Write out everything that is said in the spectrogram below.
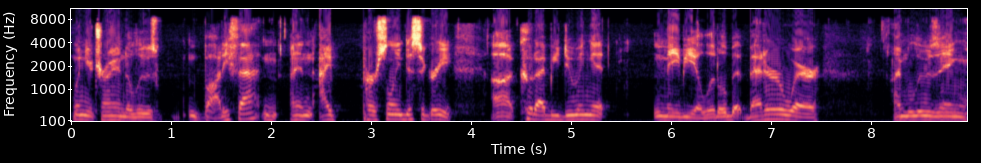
when you're trying to lose body fat, and and I personally disagree. Uh, could I be doing it maybe a little bit better where I'm losing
